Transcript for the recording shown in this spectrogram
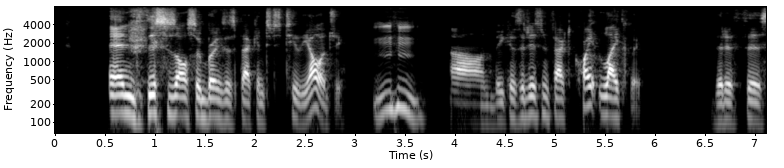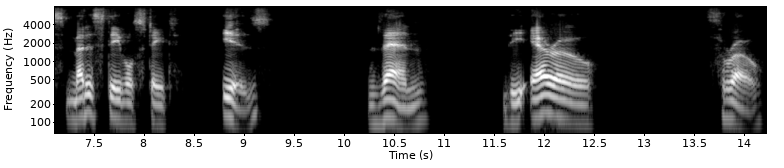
and this is also brings us back into teleology, mm-hmm. um, because it is in fact quite likely that if this metastable state is, then the arrow throw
